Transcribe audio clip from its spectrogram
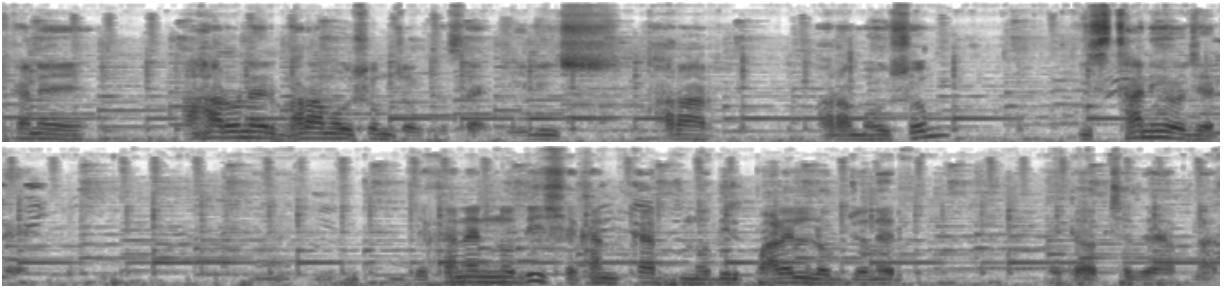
এখানে আহরণের ভরা মৌসুম চলতেছে। ইলিশ ধরার ভরা মৌসুম স্থানীয় জেলে। যেখানের নদী, সেখানকার নদীর পাড়ের লোকজনের, এটা হচ্ছে যে আপনার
